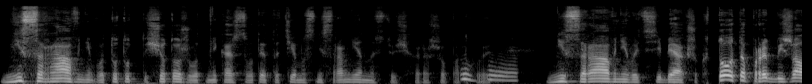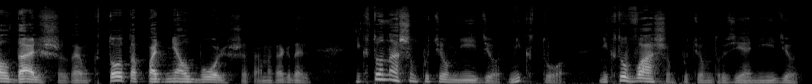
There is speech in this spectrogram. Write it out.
Не сравнивать, тут, тут еще тоже, вот мне кажется, вот эта тема с несравненностью очень хорошо подходит. Угу. Не сравнивать себя, что кто-то пробежал дальше, там, кто-то поднял больше там, и так далее. Никто нашим путем не идет, никто. Никто вашим путем, друзья, не идет.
